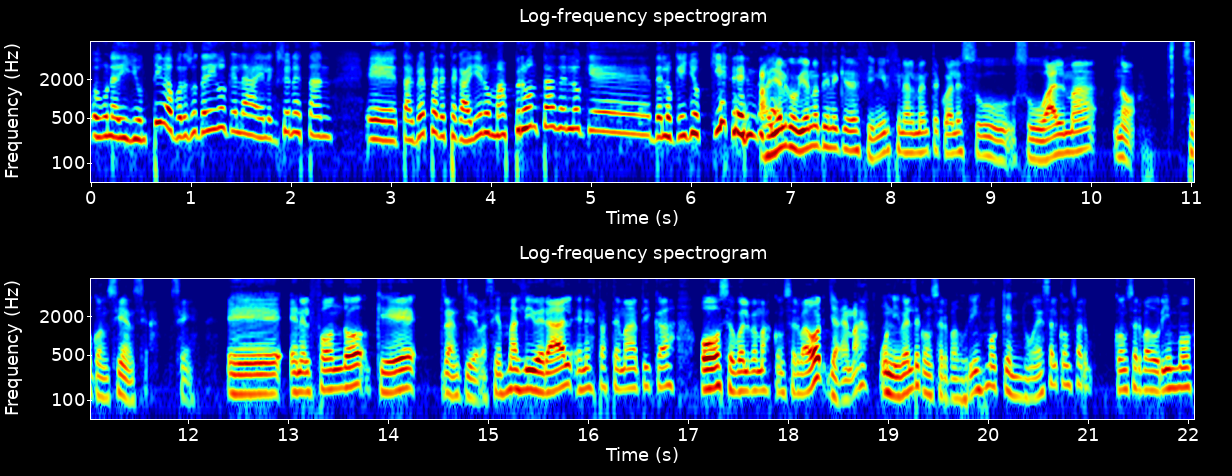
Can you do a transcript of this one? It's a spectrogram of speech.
una disyuntiva, por eso te digo que las elecciones están eh, tal vez para este caballero más prontas de lo que de lo que ellos quieren. Ahí el gobierno tiene que definir finalmente cuál es su, su alma, no, su conciencia, sí. Eh, en el fondo que trans lleva, si es más liberal en estas temáticas o se vuelve más conservador y además un nivel de conservadurismo que no es el conser- conservadurismo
